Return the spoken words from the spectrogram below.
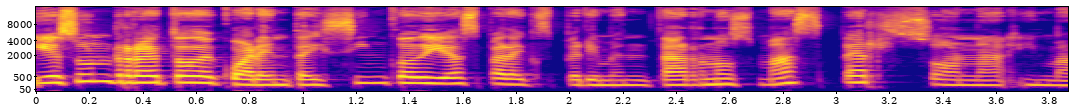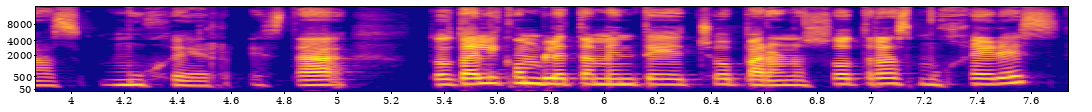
Y es un reto de 45 días para experimentarnos más persona y más mujer. Está total y completamente hecho para nosotras mujeres.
